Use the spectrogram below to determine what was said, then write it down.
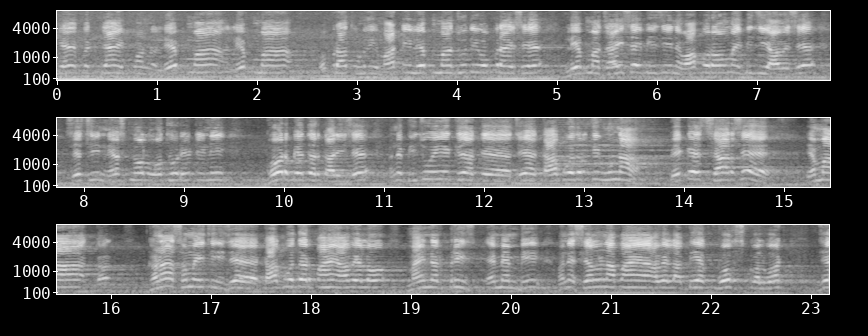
કે ક્યાંય પણ લેબમાં લેબમાં વપરાતું નથી. માટી લેબમાં જુદી વપરાય છે. લેબમાં જાય છે બીજી ને વાપરવામાં બીજી આવે છે. જેથી નેશનલ ઓથોરિટીની ઘોર બેદરકારી છે. અને બીજું એ કે જે કાગોદરથી ઉના પેકેજ ચાર છે, એમાં ઘણા સમયથી જે કાગોદર પાસે આવેલો માઇનર બ્રિજ એમએમબી અને સેલના પાસે આવેલા બે બોક્સ કલવટ જે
